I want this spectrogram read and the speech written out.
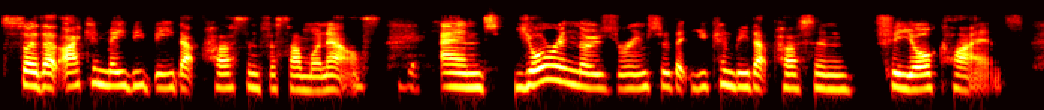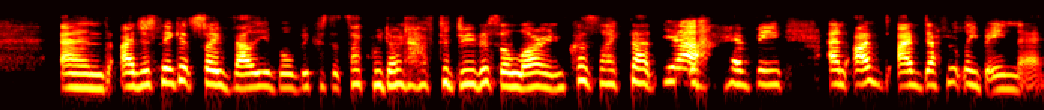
so that i can maybe be that person for someone else. Yes. and you're in those rooms so that you can be that person for your clients. And i just think it's so valuable because it's like we don't have to do this alone because like that yeah. heavy. And i've i've definitely been there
